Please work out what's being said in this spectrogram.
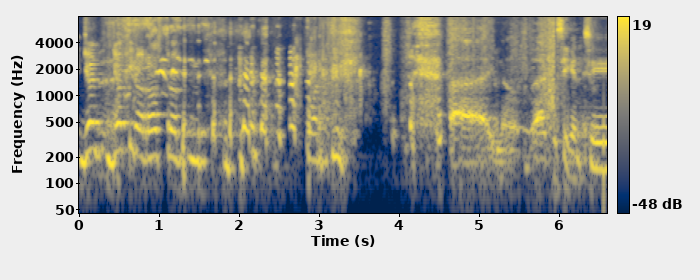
yo, yo tiro rostro por ti. ay, no, síguele. Sí.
